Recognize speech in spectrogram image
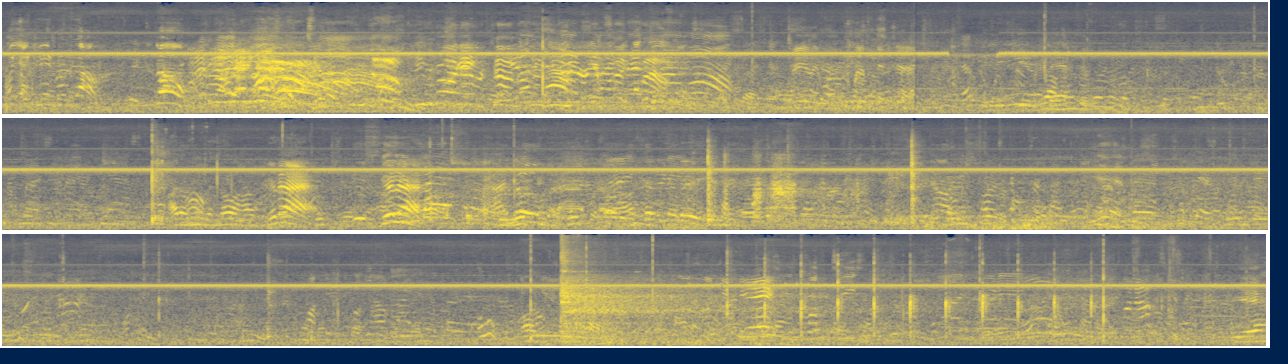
Oh yeah, kid, run it out. Good eye. Good eye. Yeah.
